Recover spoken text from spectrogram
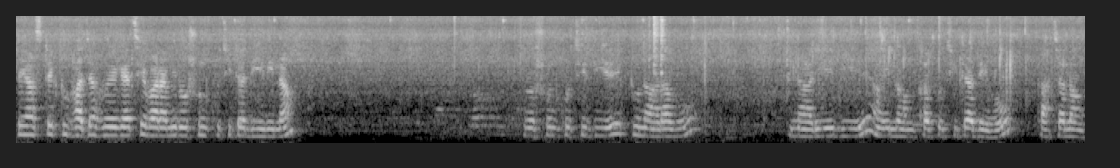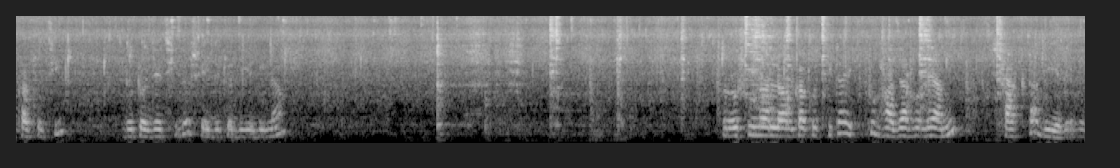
পেঁয়াজটা একটু ভাজা হয়ে গেছে, এবার আমি রসুন কুচিটা দিয়ে দিলাম। রসুন কুচি দিয়ে একটু নাড়াবো। নাড়িয়ে দিয়ে আমি লঙ্কা কুচিটা দেব, কাঁচা লঙ্কা কুচি, দুটো যে ছিল সেই দুটো দিয়ে দিলাম। রসুন আর লঙ্কা কুচিটা একটু ভাজা হলে আমি শাকটা দিয়ে দেবো।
